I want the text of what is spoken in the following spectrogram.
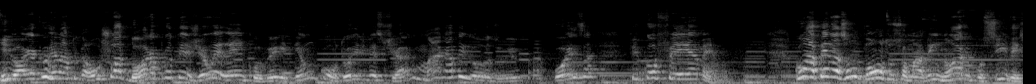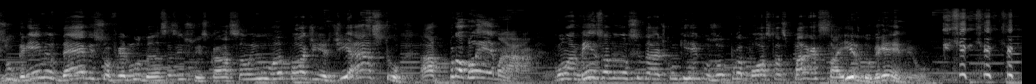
E olha que o Renato Gaúcho adora proteger o elenco, viu? Ele tem um controle de vestiário maravilhoso, viu? A coisa ficou feia mesmo. Com apenas um ponto somado em nove possíveis, o Grêmio deve sofrer mudanças em sua escalação e o Luan pode ir de astro a problema, com a mesma velocidade com que recusou propostas para sair do Grêmio.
